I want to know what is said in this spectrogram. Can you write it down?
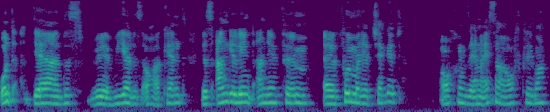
und der, das, wie, er das auch erkennt, das angelehnt an den Film äh, Full Metal Jacket, auch ein sehr nicer Aufkleber.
